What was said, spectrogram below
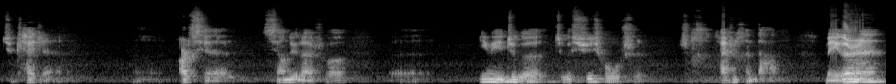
去开诊，嗯，而且相对来说，呃，因为这个这个需求是是还是很大的。每个人，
